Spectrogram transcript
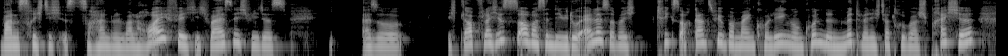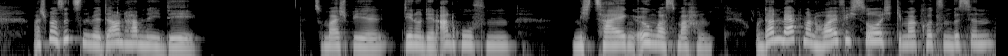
wann es richtig ist zu handeln, weil häufig, ich weiß nicht, wie das, also ich glaube, vielleicht ist es auch was Individuelles, aber ich kriege es auch ganz viel bei meinen Kollegen und Kundinnen mit, wenn ich darüber spreche. Manchmal sitzen wir da und haben eine Idee. Zum Beispiel den und den anrufen, mich zeigen, irgendwas machen. Und dann merkt man häufig so, ich gehe mal kurz ein bisschen,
